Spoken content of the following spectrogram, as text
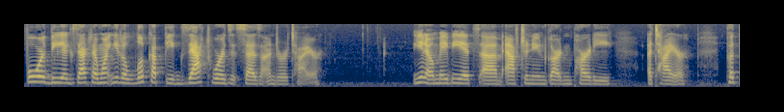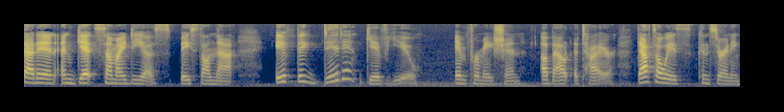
for the exact, I want you to look up the exact words it says under attire. You know, maybe it's um, afternoon garden party attire. Put that in and get some ideas based on that. If they didn't give you information about attire, that's always concerning.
